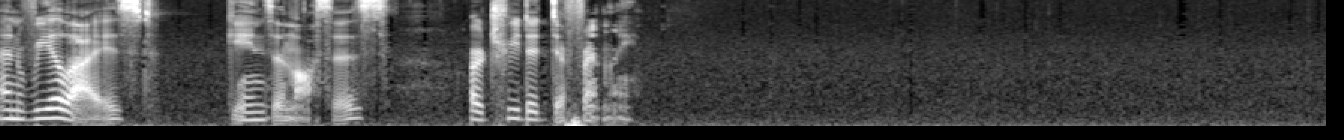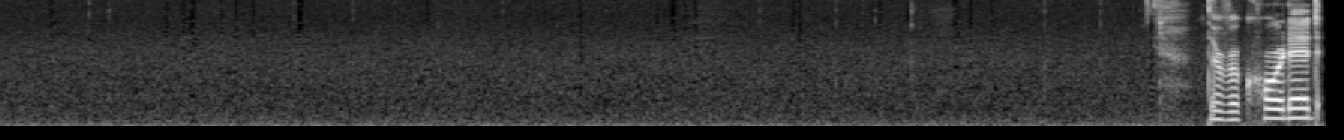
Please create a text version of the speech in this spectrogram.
and realized gains and losses are treated differently. They're recorded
